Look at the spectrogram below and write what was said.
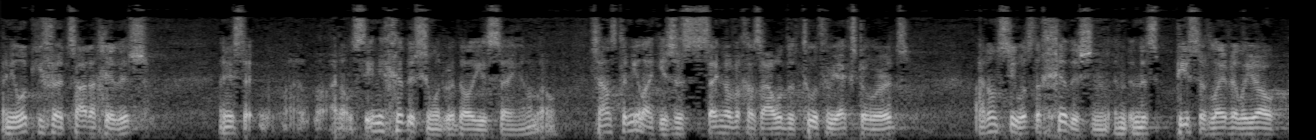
and you're looking for a Tzadach Chiddush, and you say, I don't see any Chiddush in what Rebellia is saying, I don't know. Sounds to me like he's just saying over Chazal with two or three extra words. I don't see what's the chiddush in, in, in, this piece of Lev Elio.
